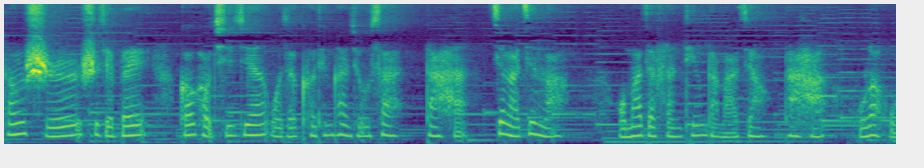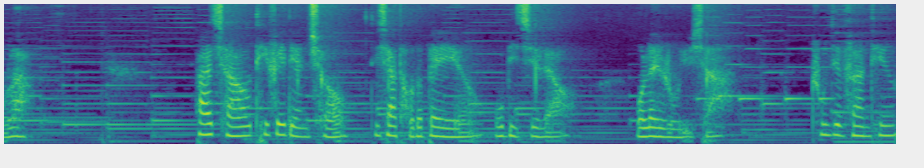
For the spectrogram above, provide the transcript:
当时世界杯高考期间，我在客厅看球赛，大喊进啦进啦；我妈在饭厅打麻将，大喊胡了胡了。巴乔踢飞点球。低下头的背影无比寂寥，我泪如雨下，冲进饭厅，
